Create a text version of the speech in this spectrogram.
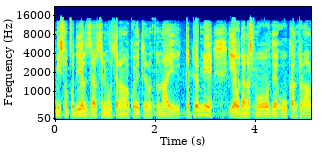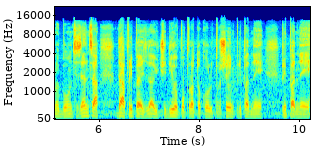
Mi smo podijeli zdravstvenim ustanovama koje je trenutno najpotrebnije i evo danas smo ovde u kantonalnoj bolnici Zenca da pripadajući dio po protokolu prošenjem pripadne, pripadne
